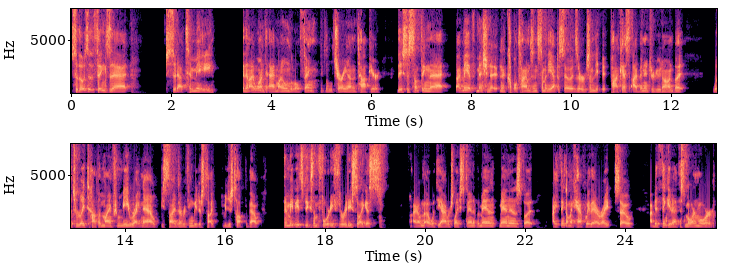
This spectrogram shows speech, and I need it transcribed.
So those are the things that stood out to me. And then I wanted to add my own little thing, a little cherry on the top here. This is something that I may have mentioned it in a couple times in some of the episodes or some of the uh, podcasts I've been interviewed on, but what's really top of mind for me right now, besides everything we just talked we just talked about, and maybe it's because I'm 43, so I guess I don't know what the average lifespan of a man man is, but I think I'm like halfway there, right? So I've been thinking about this more and more,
